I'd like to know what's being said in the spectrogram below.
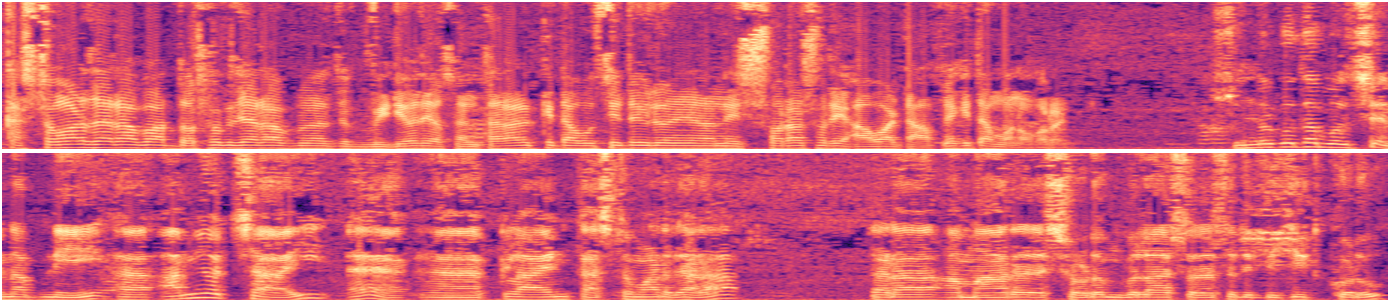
কাস্টমার যারা বা দর্শক যারা আপনার ভিডিও দিয়েছেন তারা কিতা উচিত হইল সরাসরি আওয়াটা আপনি কিতা মনে করেন? সুন্দর কথা বলছেন আপনি। আমিও চাই হ্যাঁ ক্লায়েন্ট কাস্টমার যারা তারা আমার শোরুমগুলা সরাসরি ভিজিট করুক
